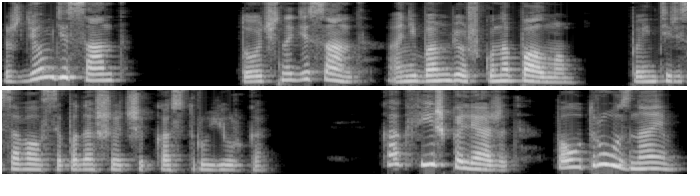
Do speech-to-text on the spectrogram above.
«Ждем десант». «Точно десант, а не бомбежку напалмом», — поинтересовался подошедший к костру Юрка. «Как фишка ляжет, поутру узнаем».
